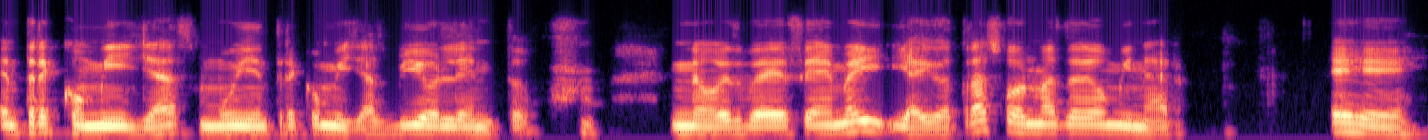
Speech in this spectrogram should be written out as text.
entre comillas, muy entre comillas, violento, no es BDSM y, hay otras formas de dominar eh,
